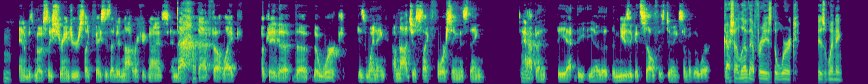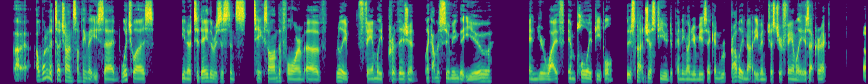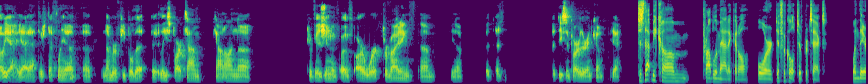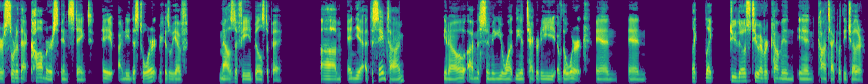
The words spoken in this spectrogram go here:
Hmm. And it was mostly strangers, like faces I did not recognize. And that, that felt like, okay, the, the, the work is winning. I'm not just like forcing this thing to hmm. happen. The, the, you know, the, the music itself is doing some of the work. Gosh, I love that phrase. The work is winning. Uh, I wanted to touch on something that you said, which was, you know, today the resistance takes on the form of really family provision. Like I'm assuming that you and your wife employ people. There's not just you depending on your music and probably not even just your family. Is that correct? Oh yeah, yeah, yeah. There's definitely a, a number of people that at least part time count on uh, provision of, of, our work providing, um, you know, a, a, a decent part of their income. Yeah. Does that become problematic at all or difficult to protect when there's sort of that commerce instinct. Hey, I need this to work because we have mouths to feed, bills to pay. Um, and yet at the same time, you know, I'm assuming you want the integrity of the work and, and like, like, do those two ever come in, in contact with each other?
